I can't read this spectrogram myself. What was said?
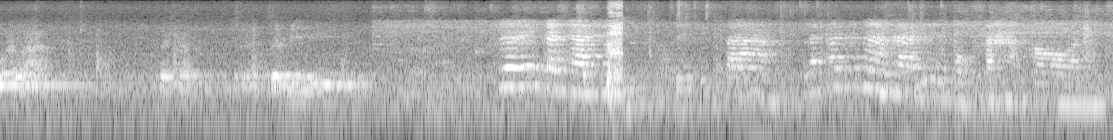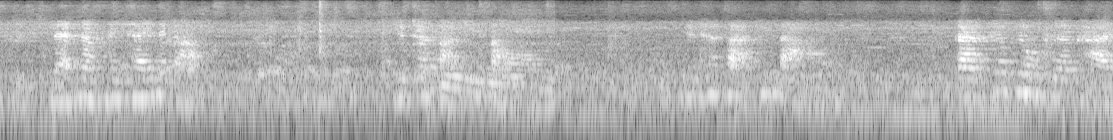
วาระนะครับเอ่อจะมี เพื่อให้ประชาชนสร้างและพัฒนาการเรียนของสหกรณ์และนำไปใช้ในกับ ยุทธศาสตร์ที่สองยุทธศาสตร์ที่สาม การเชื่อมโยงเครือข่าย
